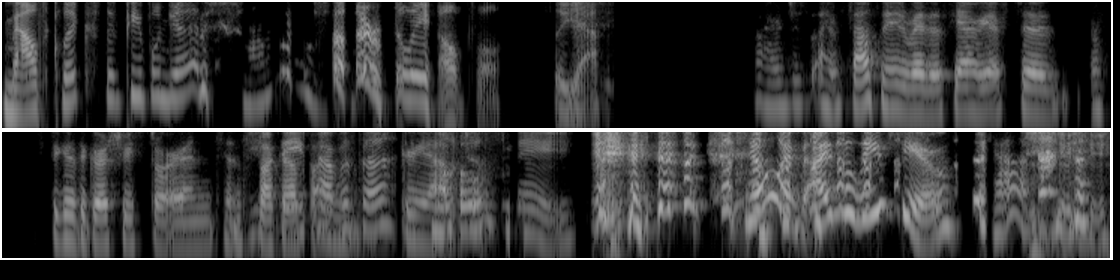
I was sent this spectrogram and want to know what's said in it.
mouth clicks that people get. so they're really helpful. So yeah. I'm just I'm fascinated by this. Yeah, we have to to go to the grocery store and, and stock up Tabitha? on green it's apples. Not just me. no, I, I, believed you. Yeah.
